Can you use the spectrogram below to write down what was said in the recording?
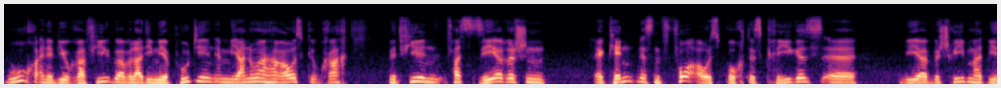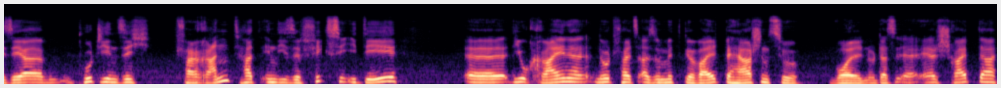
Buch, eine Biografie über Wladimir Putin im Januar herausgebracht mit vielen fast serischen Erkenntnissen vor Ausbruch des Krieges, äh, wie er beschrieben hat, wie sehr Putin sich verrannt hat in diese fixe Idee, äh, die Ukraine notfalls also mit Gewalt beherrschen zu wollen. Und das, er, er schreibt da,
